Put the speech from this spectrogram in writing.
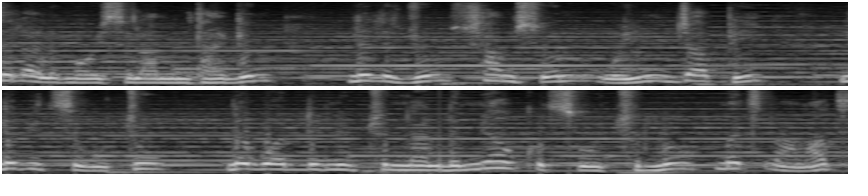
ዘላለማዊ ሰላምን ታገኝ። ለልጁ ሻምሶን ወይም ጃፒ ለቤተሰቦቹ ለጓደኞቹና ለሚያውቁት ሰዎች ሁሉ መጽናናት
